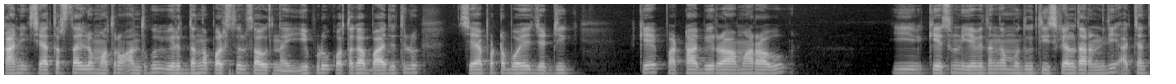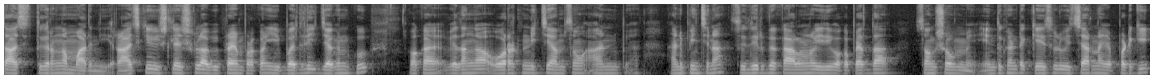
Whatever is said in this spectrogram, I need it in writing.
కానీ క్షేత్రస్థాయిలో మాత్రం అందుకు విరుద్ధంగా పరిస్థితులు సాగుతున్నాయి. ఇప్పుడు కొత్తగా బాధ్యతలు చేపట్టబోయే జడ్జి కె. పట్టాభిరామారావు ఈ కేసులను ఏ విధంగా ముందుకు తీసుకెళ్తారనేది అత్యంత ఆసక్తికరంగా మారింది. రాజకీయ విశ్లేషకుల అభిప్రాయం ప్రకారం ఈ బదిలీ జగన్కు ఒక విధంగా ఊరటనిచ్చే అంశం అని అనిపించిన సుదీర్ఘ కాలంలో ఇది ఒక పెద్ద సంక్షోభమే. ఎందుకంటే కేసులు విచారణ ఎప్పటికీ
